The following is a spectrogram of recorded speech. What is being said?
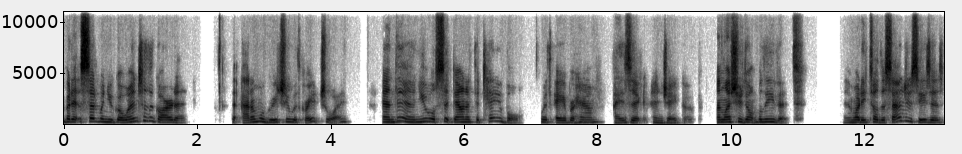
But it said when you go into the garden, that Adam will greet you with great joy. And then you will sit down at the table with Abraham, Isaac, and Jacob, unless you don't believe it. And what he told the Sadducees is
